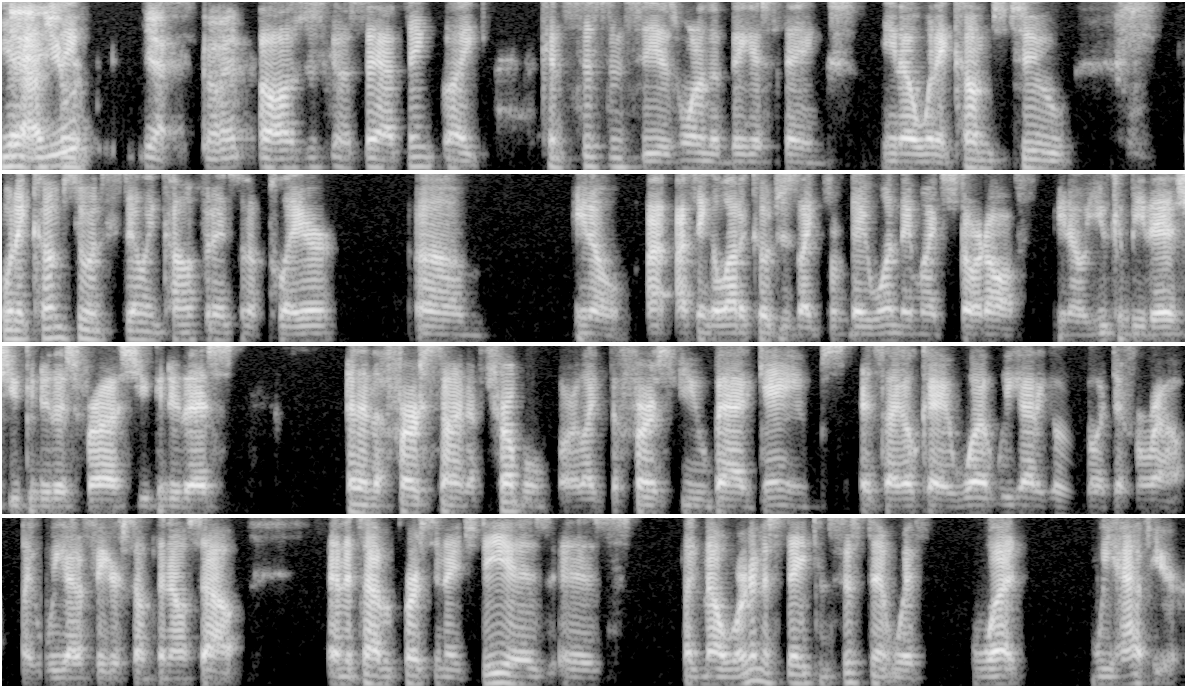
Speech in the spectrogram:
Yeah, yeah you. Think, yeah, go ahead. Oh, I was just gonna say, I think like consistency is one of the biggest things. You know, when it comes to when it comes to instilling confidence in a player, um, you know, I, I, think a lot of coaches like from day one they might start off, you know, you can be this, you can do this for us, you can do this, and then the first sign of trouble or like the first few bad games, it's like, okay, what we got to go, go a different route, like we got to figure something else out. And the type of person HD is is like, no, we're gonna stay consistent with what we have here.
